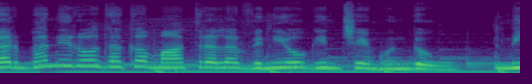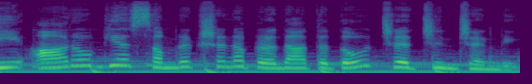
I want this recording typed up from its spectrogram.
గర్భనిరోధక మాత్రల వినియోగించే ముందు మీ ఆరోగ్య సంరక్షణ ప్రదాతతో చర్చించండి.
